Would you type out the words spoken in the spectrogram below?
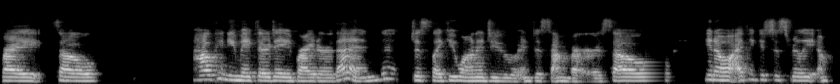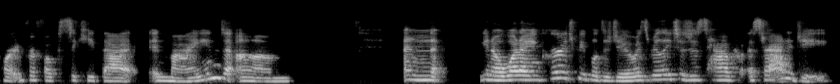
right? So how can you make their day brighter then, just like you want to do in December? So, you know, I think it's just really important for folks to keep that in mind. Um, and, you know, what I encourage people to do is really to just have a strategy.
